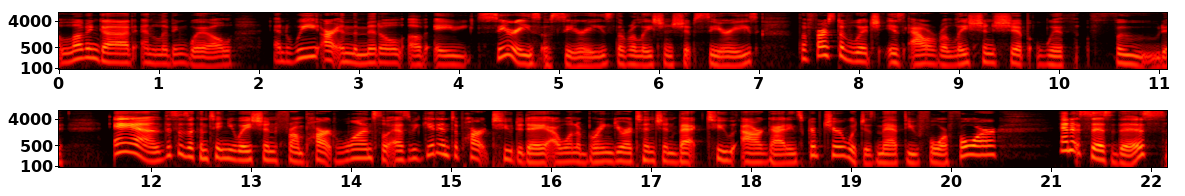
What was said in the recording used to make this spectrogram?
loving God, and living well. And we are in the middle of a series of series, the relationship series, the first of which is our relationship with food. And this is a continuation from part one. So, as we get into part two today, I want to bring your attention back to our guiding scripture, which is Matthew 4 4. And it says this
